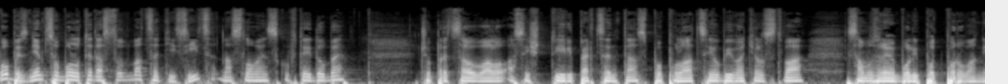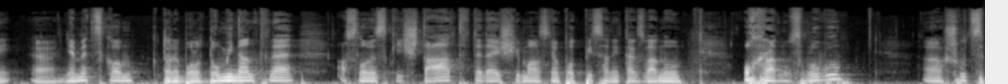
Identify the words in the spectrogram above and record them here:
Vôbec Nemcov bolo teda 120 tisíc na Slovensku v tej dobe, čo predstavovalo asi 4% z populácie obyvateľstva. Samozrejme boli podporovaní e, Nemeckom, ktoré bolo dominantné a slovenský štát vtedajší mal s ňou podpísaný tzv. Ochrannú zmluvu, e, Schutz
